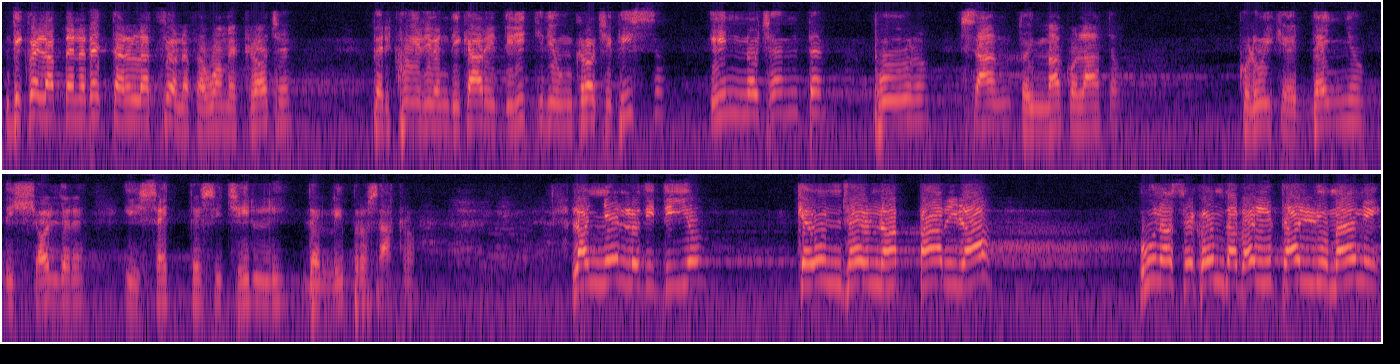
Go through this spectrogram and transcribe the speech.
di quella benedetta relazione fra uomo e croce, per cui rivendicare i diritti di un crocifisso innocente, puro, santo, immacolato, colui che è degno di sciogliere i sette sigilli del libro sacro. L'agnello di Dio che un giorno apparirà una seconda volta agli umani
